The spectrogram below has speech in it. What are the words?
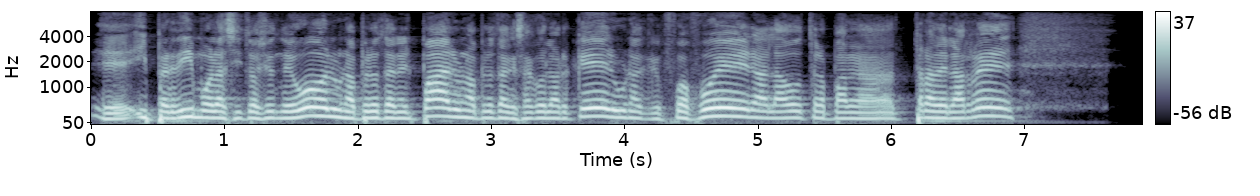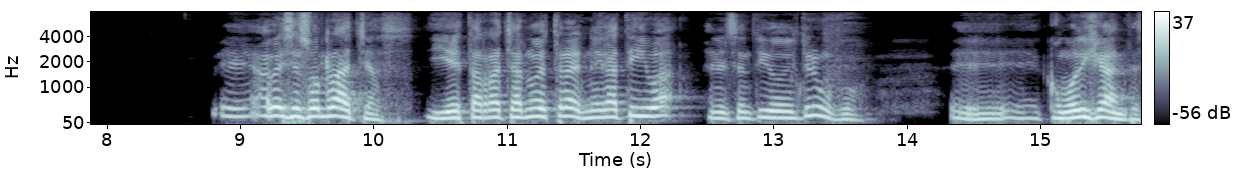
eh, y perdimos la situación de gol, una pelota en el palo, una pelota que sacó el arquero, una que fue afuera, la otra para atrás de la red. Eh, a veces son rachas y esta racha nuestra es negativa en el sentido del triunfo. Eh, como dije antes,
